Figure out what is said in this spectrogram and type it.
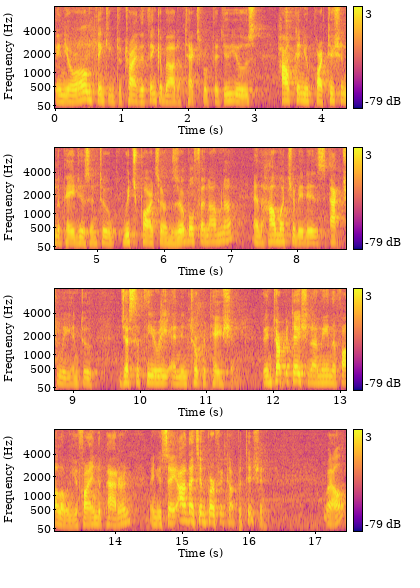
in your own thinking to try to think about a textbook that you use. How can you partition the pages into which parts are observable phenomena and how much of it is actually into just the theory and interpretation? Interpretation, I mean the following. You find the pattern and you say, ah, that's imperfect competition. Well,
